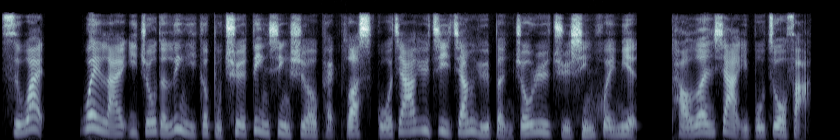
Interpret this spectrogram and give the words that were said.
此外，未来一周的另一个不确定性是 OPEC Plus 国家预计将于本周日举行会面，讨论下一步做法。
